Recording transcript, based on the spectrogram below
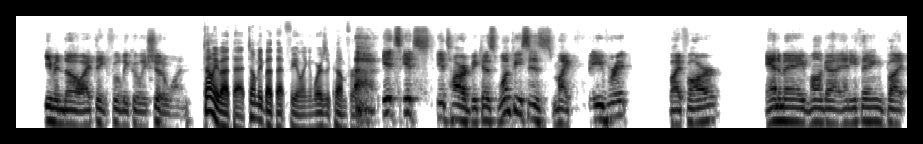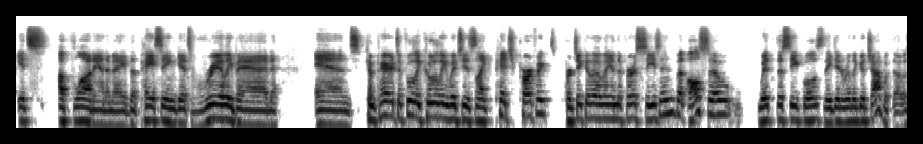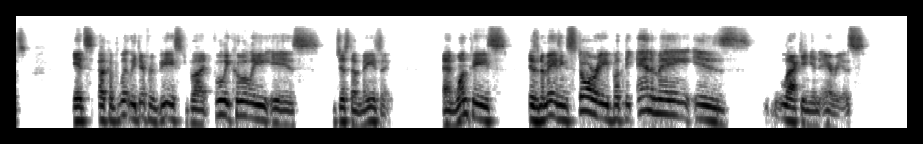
even though I think Fooly Cooley should have won. Tell me about that. Tell me about that feeling and where's it come from? it's it's it's hard because One Piece is my favorite by far, anime, manga, anything, but it's a flawed anime. The pacing gets really bad. And compared to Fooly Cooley, which is like pitch perfect, particularly in the first season, but also with the sequels, they did a really good job with those. It's a completely different beast, but Fooly Cooley is just amazing. And One Piece is an amazing story, but the anime is lacking in areas.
